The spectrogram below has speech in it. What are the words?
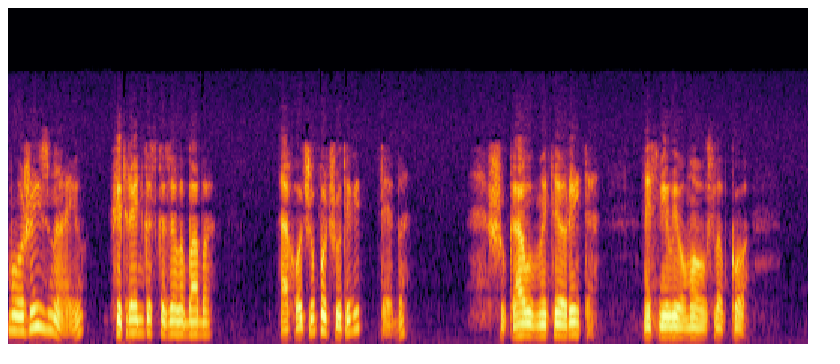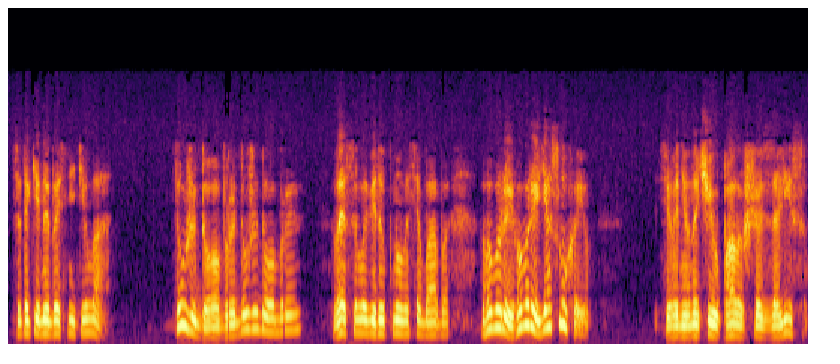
Може, і знаю, хитренько сказала баба. А хочу почути від тебе. Шукав метеорита, несміливо мовив Славко. Це такі небесні тіла. Дуже добре, дуже добре, весело відгукнулася баба. Говори, говори, я слухаю. Сьогодні вночі впало щось за лісом.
